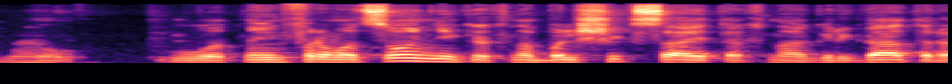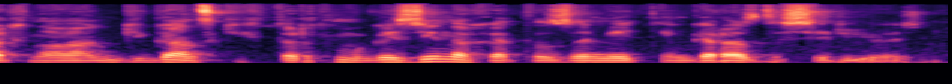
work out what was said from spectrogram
да. Ну, вот, на информационниках, на больших сайтах, на агрегаторах, на гигантских интернет-магазинах это заметнее гораздо серьезнее.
